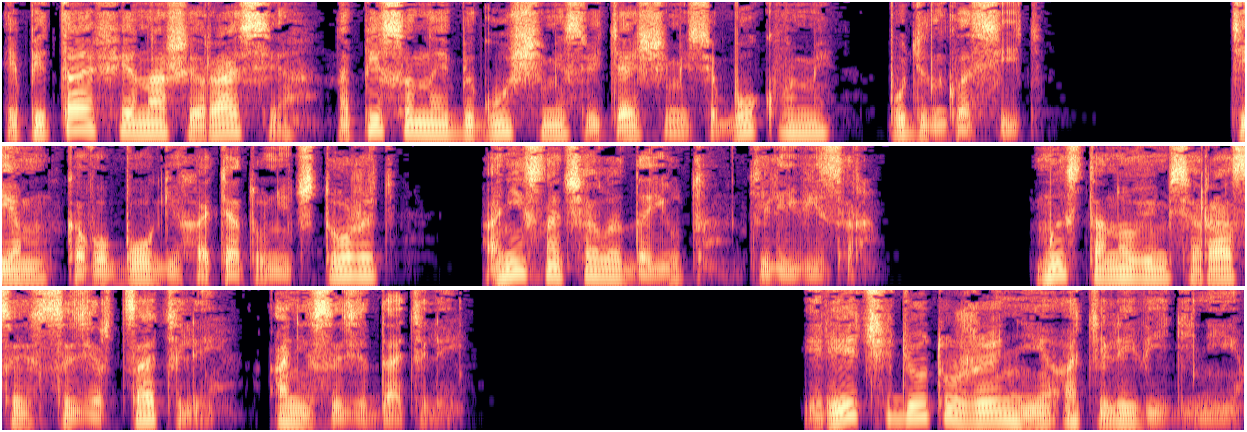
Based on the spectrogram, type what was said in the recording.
«Эпитафия нашей расе, написанная бегущими светящимися буквами, будет гласить тем, кого боги хотят уничтожить, они сначала дают телевизор. Мы становимся расой созерцателей, а не созидателей. И речь идет уже не о телевидении.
